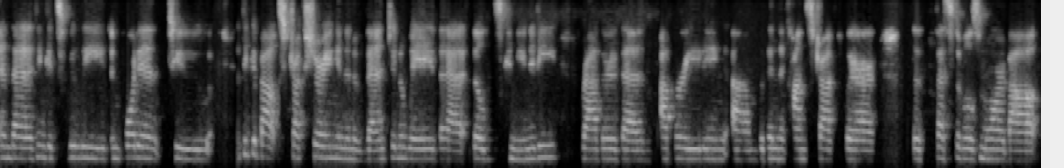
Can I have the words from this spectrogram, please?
And that I think it's really important to think about structuring in an event in a way that builds community rather than operating um, within the construct where the festival's more about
